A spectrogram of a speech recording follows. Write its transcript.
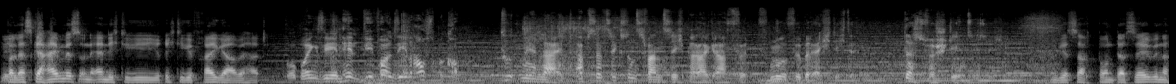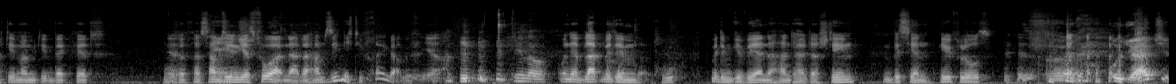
weil das geheim ist und er nicht die richtige Freigabe hat. Wo bringen Sie ihn hin? Wie wollen Sie ihn rausbekommen? Tut mir leid, Absatz 26, Paragraph 5, nur für Berechtigte. Das verstehen Sie sicher. Und jetzt sagt Bond dasselbe, nachdem er mit ihm wegfährt. Ja. Was haben Sie denn jetzt vor? Na, da haben Sie nicht die Freigabe. Ja. Genau. Und er bleibt mit dem, mit dem Gewehr in der Hand halt da stehen, ein bisschen hilflos. Und jetzt?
